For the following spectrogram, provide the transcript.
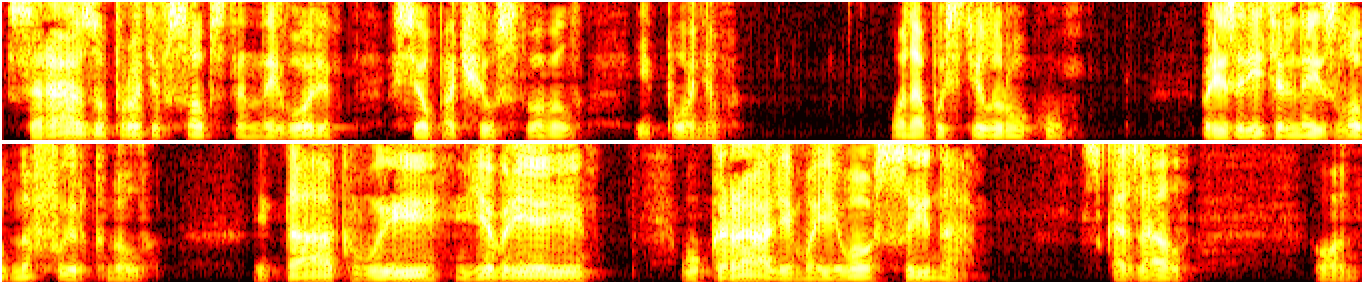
сразу против собственной воли все почувствовал и понял. Он опустил руку, презрительно и злобно фыркнул. — Итак, вы, евреи, украли моего сына, — сказал он.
